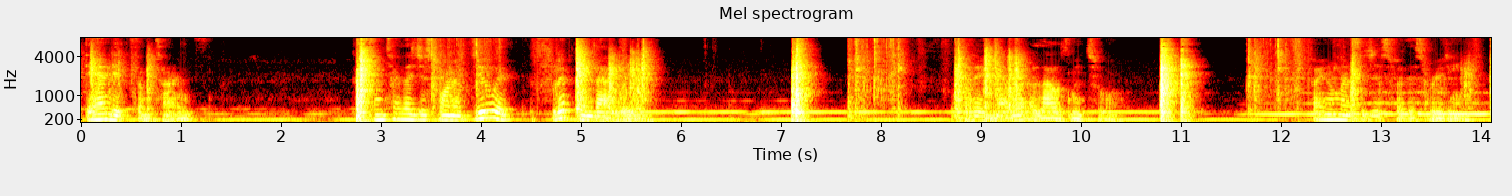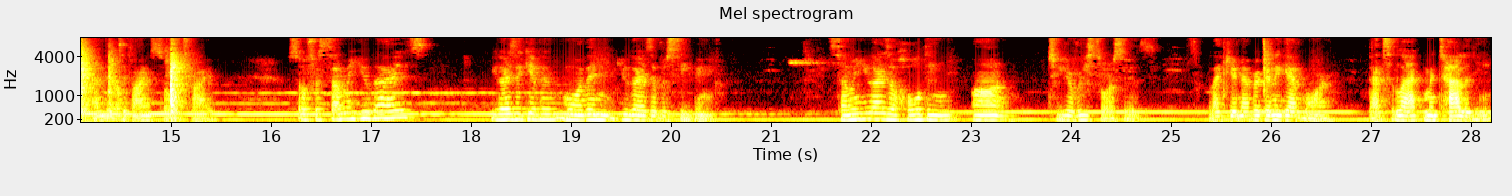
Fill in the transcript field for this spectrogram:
stand it sometimes. Sometimes I just want to do it, flip them that way. Allows me to. Final messages for this reading and the Divine Soul Tribe. So for some of you guys, you guys are giving more than you guys are receiving. Some of you guys are holding on to your resources like you're never going to get more. That's a lack mentality.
